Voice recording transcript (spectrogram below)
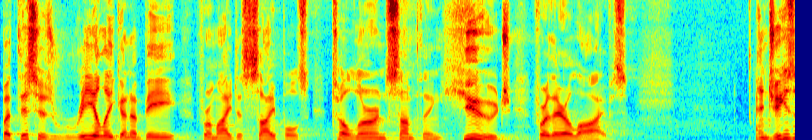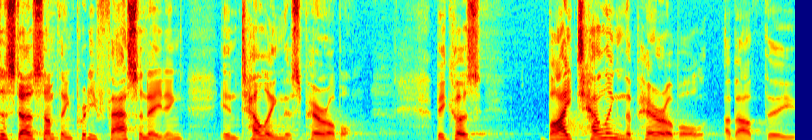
but this is really going to be for my disciples to learn something huge for their lives. And Jesus does something pretty fascinating in telling this parable. Because by telling the parable about the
